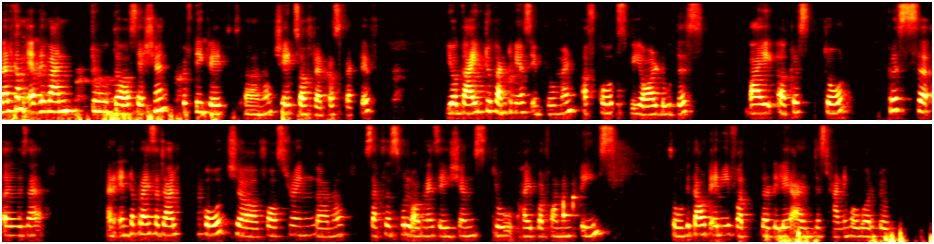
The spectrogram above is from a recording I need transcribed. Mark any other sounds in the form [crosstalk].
Welcome everyone to the session 50 Great uh, no, Shades of Retrospective. Your guide to continuous improvement. Of course, we all do this by uh, Chris Stone. Chris uh, is a, an enterprise agile coach uh, fostering uh, no, successful organizations through high performing teams. So without any further delay, I'm just handing over to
